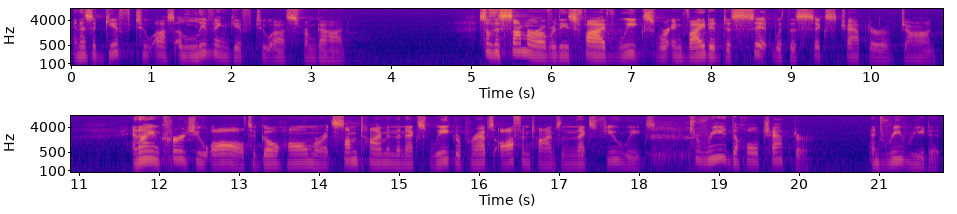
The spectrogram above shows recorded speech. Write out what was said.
and is a gift to us, a living gift to us from God. So, this summer, over these five weeks, we're invited to sit with the sixth chapter of John. And I encourage you all to go home or at some time in the next week, or perhaps oftentimes in the next few weeks, to read the whole chapter and reread it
